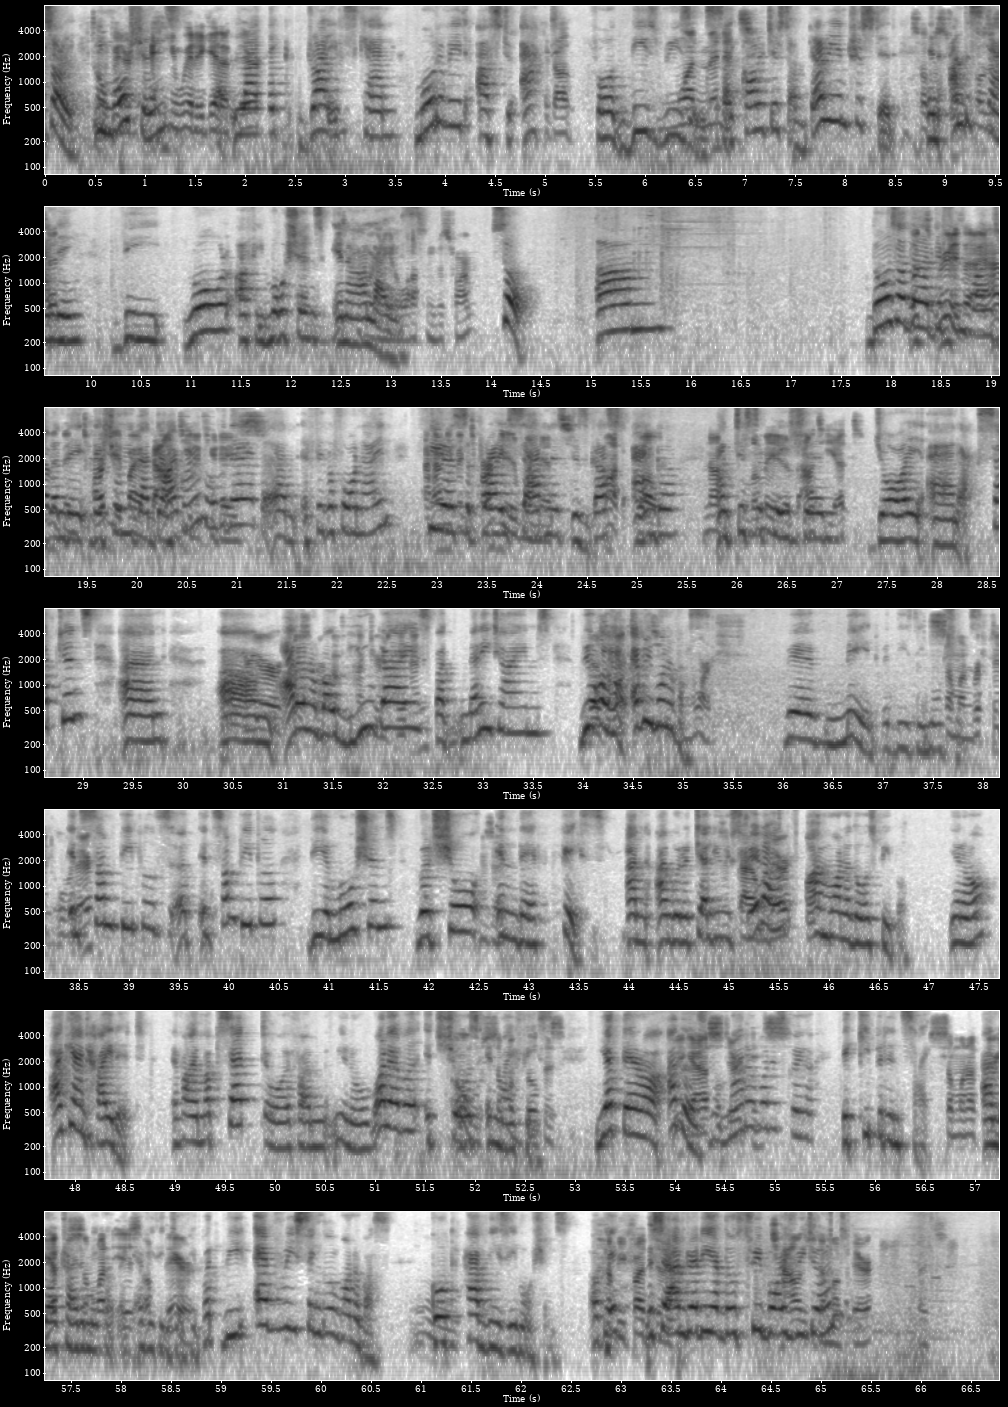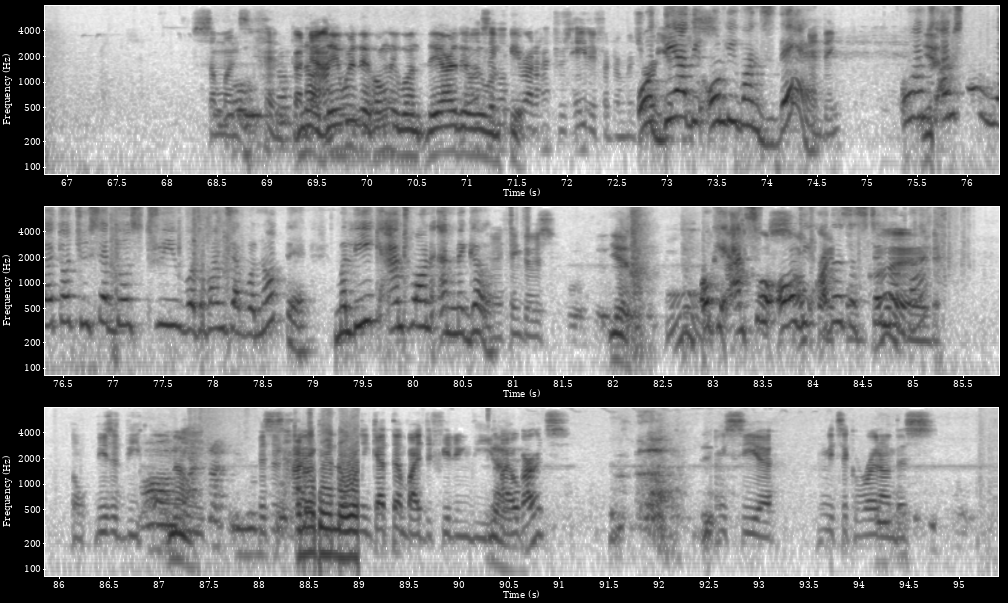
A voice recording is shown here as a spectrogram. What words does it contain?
sorry, Don't emotions to get uh, up there. like drives can motivate us to act for these reasons. Psychologists are very interested until in understanding the role of emotions in our We're gonna get lives. in. So, um, those are the What's different ones when they, they show you that by a bounty in a diagram over there, and uh, figure 4 9. Fear, surprise, sadness, disgust, Not- well, anger, Not limited to bounty anticipation, joy, and acceptance. And um, I don't know about you guys, but many times we all have, every one of us, we're made with these emotions. Someone rifted over in there. some people's uh, in some people the emotions will show in their face and i'm going to tell you Is it guy straight out i'm one of those people you know i can't hide it if i'm upset or if i'm you know whatever it shows oh, in my face this. yet there are others no matter what is going on they keep it inside Someone up there. and they'll Yep, try to make someone out like is up everything's there. okay but we every single one of us Ooh. go have these emotions okay be fun to mr andretti have those three boys Challenge them returned up there. But someone's gone No, down. they were the only one. They are the it looks only like ones we'll here. Hunter's Haven for the oh they are the only ones there ending. Oh, I'm, Yeah. I'm sorry. I thought you said those three were the ones that were not there. Malik, Antoine, and And Miguel. I think there's Yes. ooh. Okay, and so tactical all the assault others are rifle. still not Good. back? No, these are the No. only. This is how no, you they're can nowhere. only get them by defeating the Yeah. IO Guards. Let me see. Uh, let me take a right on this.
